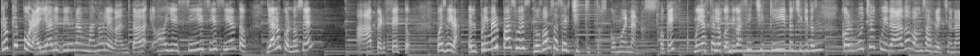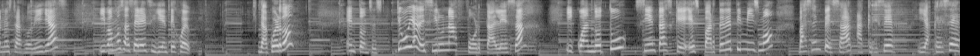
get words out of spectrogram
Creo que por allá vi una mano levantada. Oye, sí, sí es cierto. ¿Ya lo conocen? Ah, perfecto. Pues mira, el primer paso es, nos vamos a hacer chiquitos, como enanos, ¿ok? Voy a hacerlo contigo así, chiquitos, chiquitos. Con mucho cuidado vamos a flexionar nuestras rodillas y vamos a hacer el siguiente juego. ¿De acuerdo? Entonces, yo voy a decir una fortaleza y cuando tú sientas que es parte de ti mismo, vas a empezar a crecer y a crecer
